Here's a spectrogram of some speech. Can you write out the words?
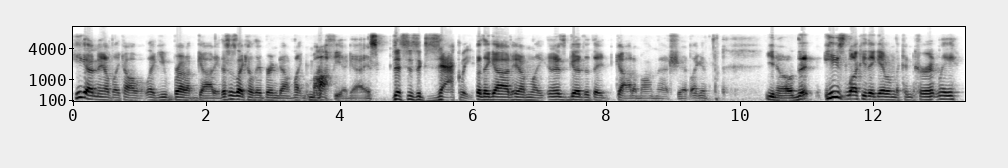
he got nailed like how like you brought up Gotti. This is like how they bring down like mafia guys. This is exactly. But they got him like, and it's good that they got him on that shit. Like it, you know, that he's lucky they gave him the concurrently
